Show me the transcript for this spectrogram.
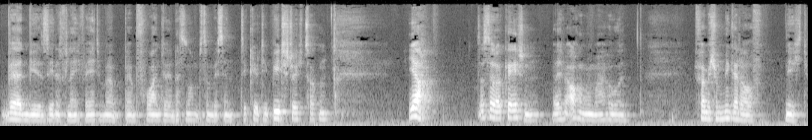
werden wir sehen, dass vielleicht, vielleicht beim Freund werden, das noch ein bisschen Security Beach durchzocken. Ja, das ist der Location. Werde ich mir auch irgendwann mal holen. Ich freue mich schon mega drauf. Nicht.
